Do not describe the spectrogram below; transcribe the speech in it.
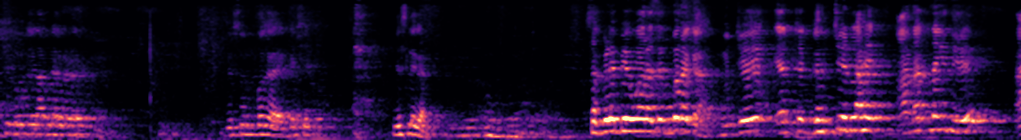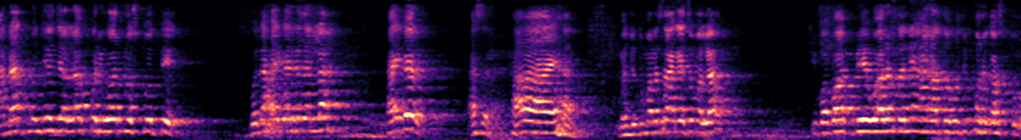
असे लोक आहेत आपल्याकडे. दिसून बघा कसे दिसले का? सगळे व्यवहार आहेत बरं का? म्हणजे यांच्या घरचे आहेत अनाथ नाही ते. अनाथ म्हणजे ज्याला परिवार नसतो ते. बोला हाय कर रे त्यांना? हाय कर. असं हाय हा म्हणजे तुम्हाला सांगायचं मला की बाबा बेवारस आणि अनाथामध्ये फरक असतो.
